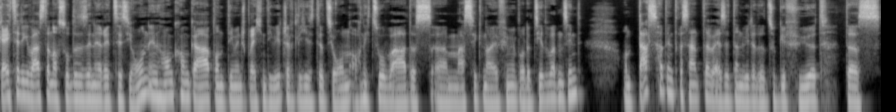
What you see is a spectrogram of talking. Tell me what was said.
Gleichzeitig war es dann auch so, dass es eine Rezession in Hongkong gab und dementsprechend die wirtschaftliche Situation auch nicht so war, dass äh, massig neue Filme produziert worden sind. Und das hat interessanterweise dann wieder dazu geführt, dass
